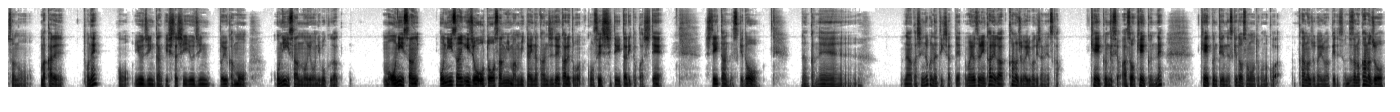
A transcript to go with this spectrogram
その、まあ、彼とね、こう、友人関係、親しい友人というかもう、お兄さんのように僕が、もうお兄さん、お兄さん以上お父さん未満みたいな感じで彼とこう接していたりとかして、していたんですけど、なんかね、なんかしんどくなってきちゃって。まあ要するに彼が、彼女がいるわけじゃないですか。K 君ですよ。あ、そう、K 君ね。K 君って言うんですけど、その男の子は。彼女がいるわけですよ。で、その彼女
